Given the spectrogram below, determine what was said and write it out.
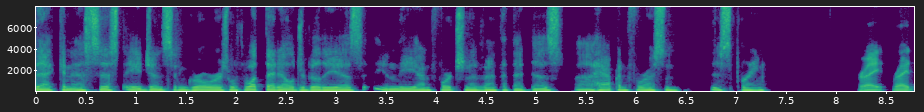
that can assist agents and growers with what that eligibility is in the unfortunate event that that does uh, happen for us in this spring Right, right.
